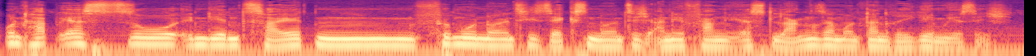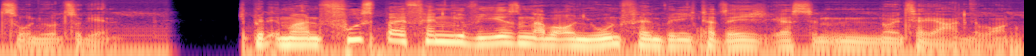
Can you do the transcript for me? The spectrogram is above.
und habe erst so in den Zeiten 95, 96 angefangen, erst langsam und dann regelmäßig zur Union zu gehen. Ich bin immer ein Fußballfan gewesen, aber Union-Fan bin ich tatsächlich erst in den 90er Jahren geworden.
